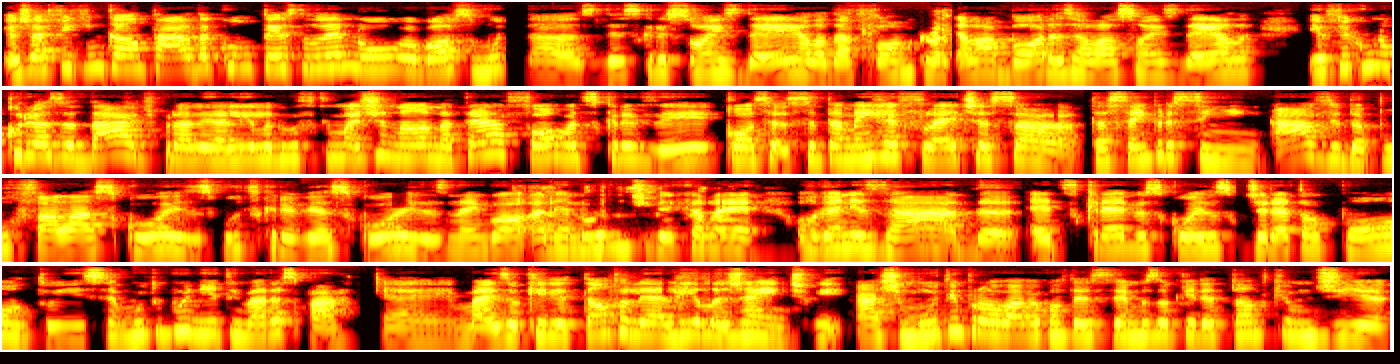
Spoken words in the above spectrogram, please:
Eu já fico encantada com o texto do Lenu. Eu gosto muito das descrições dela, da forma que ela elabora as relações dela. E eu fico com curiosidade para ler a Lila, eu fico imaginando até a forma de escrever. Você também reflete essa. tá sempre assim, ávida por falar as coisas, por descrever as coisas, né? Igual a Lenu, a gente vê que ela é organizada, é, descreve as coisas direto ao ponto, e isso é muito bonito em várias partes. É, mas eu queria tanto ler a Lila, gente, acho muito improvável acontecer, mas eu queria tanto que um dia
